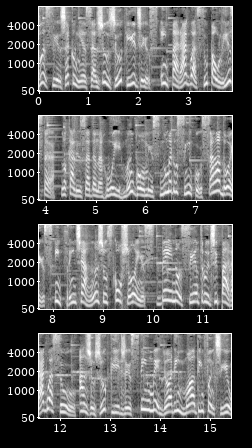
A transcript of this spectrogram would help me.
Você já conhece a Juju Kids, em Paraguaçu Paulista? Localizada na rua Irmã Gomes, número 5, sala 2, em frente a Anjos Colchões, bem no centro de Paraguaçu. A Juju Kids tem o melhor em moda infantil,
